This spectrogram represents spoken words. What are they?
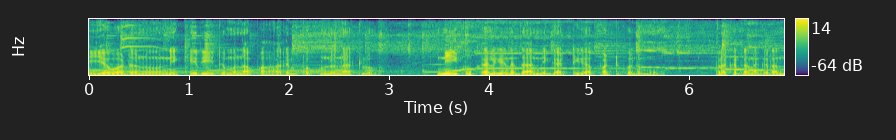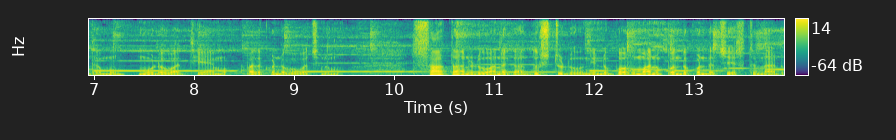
ఎవడును నీ కిరీటమును అపహరింపకుండునట్లు నీకు కలిగిన దాన్ని గట్టిగా పట్టుకొనుము. ప్రకటన గ్రంథము మూడవ అధ్యాయము పదకొండవ వచనము. సాతానుడు అనగా దుష్టుడు నిన్ను బహుమానం పొందకుండా చేస్తున్నాడు.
